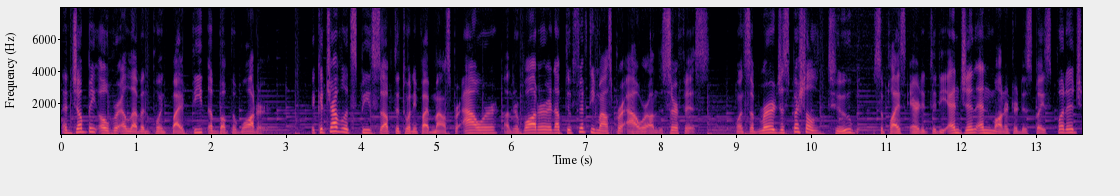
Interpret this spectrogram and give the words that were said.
and jumping over 11.5 feet above the water. It can travel at speeds to up to 25 miles per hour underwater and up to 50 miles per hour on the surface. When submerged, a special tube supplies air into the engine and monitor displays footage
